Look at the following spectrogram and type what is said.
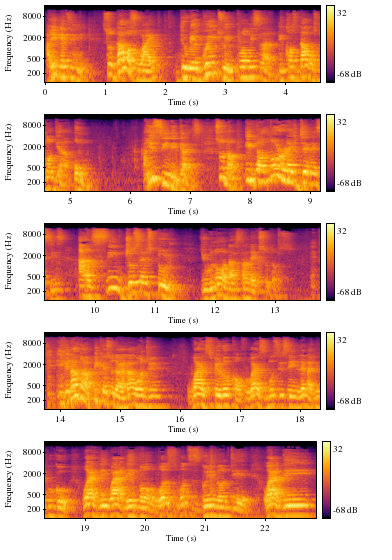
Are you getting me? So that was why they were going to a promised land because that was not their home. Are you seeing it, guys? So now, if you have not read Genesis and seen Joseph's story, you will not understand Exodus. If you now go and pick Exodus, you're now wondering why is Pharaoh from? Why is Moses saying, "Let my people go"? Why are they? Why are they born? What's what is going on there? Why are they?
